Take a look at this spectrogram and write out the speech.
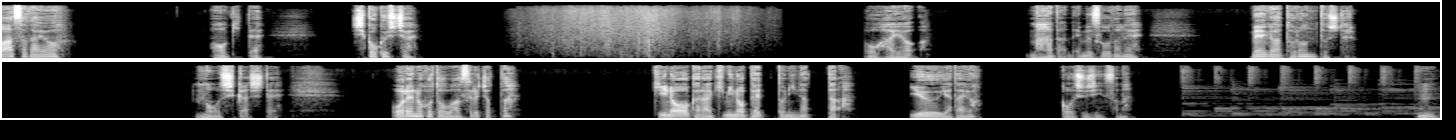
う朝だよ。起きて、遅刻しちゃう。おはよう。まだ眠そうだね。目がトロンとしてる。もしかして、俺のこと忘れちゃった？昨日から君のペットになった、ゆうやだよ。ご主人様。うん。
